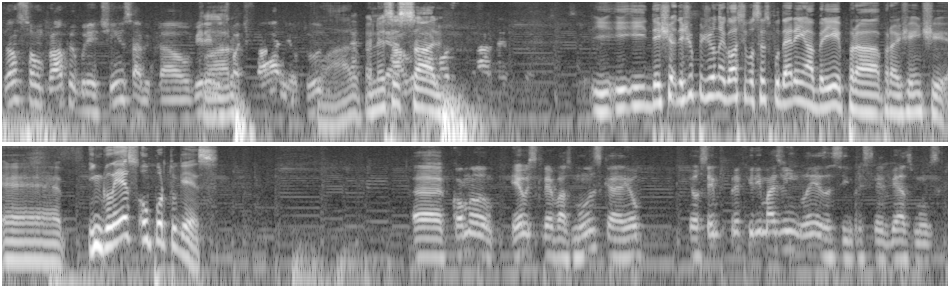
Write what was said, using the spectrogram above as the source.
dar um som próprio bonitinho, sabe? Pra ouvirem Claro. no Spotify, YouTube. Claro. É necessário. E, e- e deixa, deixa eu pedir um negócio, se vocês puderem abrir pra, pra gente. é, inglês ou português? Ah, como eu escrevo as músicas, eu, eu sempre preferi mais o inglês, assim, pra escrever as músicas.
